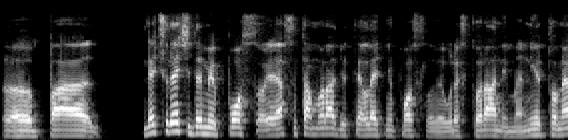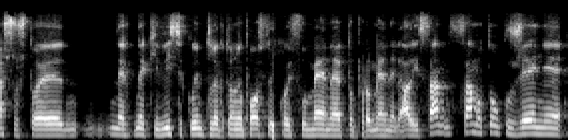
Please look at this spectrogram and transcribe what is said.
Uh, pa neću reći da mi je posao, ja sam tamo radio te letnje poslove u restoranima, nije to nešto što je ne, neki visoko intelektualni poslovi koji su mene eto promenili, ali sam, samo to okruženje,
